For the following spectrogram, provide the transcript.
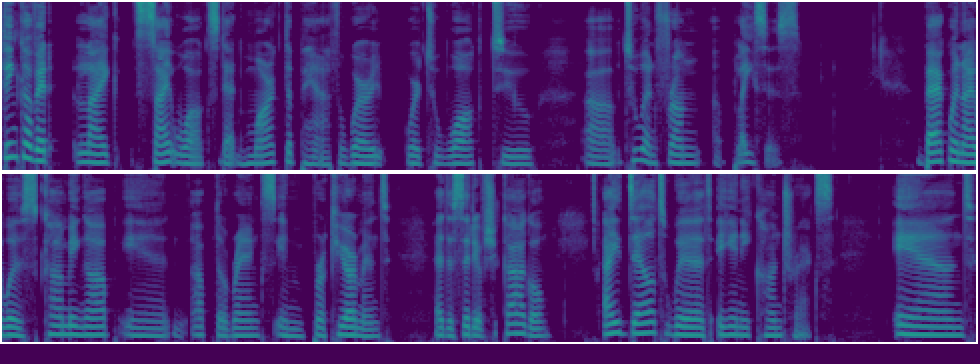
Think of it like sidewalks that mark the path where, where to walk to, uh, to and from uh, places. Back when I was coming up in up the ranks in procurement at the city of Chicago, I dealt with A&E contracts and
